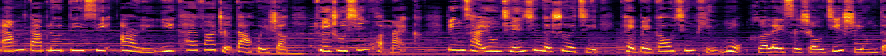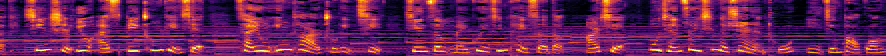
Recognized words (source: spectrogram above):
MWDC 二零一开发者大会上推出新款 Mac，并采采用全新的设计，配备高清屏幕和类似手机使用的新式 USB 充电线，采用英特尔处理器，新增玫瑰金配色等。而且，目前最新的渲染图已经曝光。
